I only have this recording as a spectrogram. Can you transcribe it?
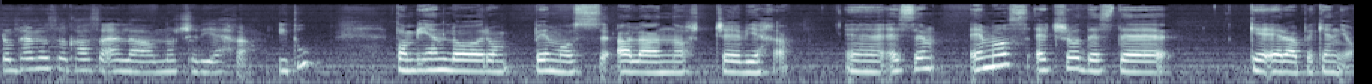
Rompemos la casa en la noche vieja. ¿Y tú? También lo rompemos a la noche vieja. Eh, ese, hemos hecho desde que era pequeño.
